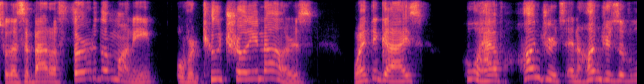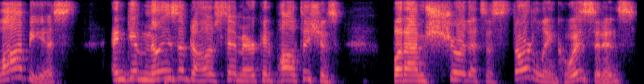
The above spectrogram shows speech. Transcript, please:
So that's about a third of the money, over $2 trillion, went to guys who have hundreds and hundreds of lobbyists and give millions of dollars to American politicians but I'm sure that's a startling coincidence.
